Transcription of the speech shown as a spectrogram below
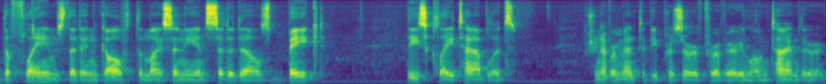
the flames that engulfed the Mycenaean citadels baked these clay tablets, which are never meant to be preserved for a very long time. They were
